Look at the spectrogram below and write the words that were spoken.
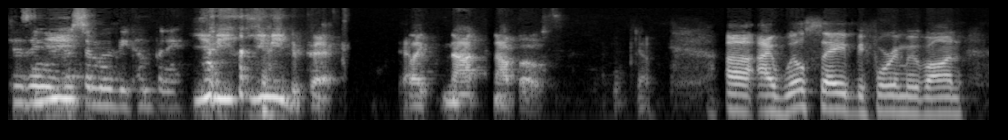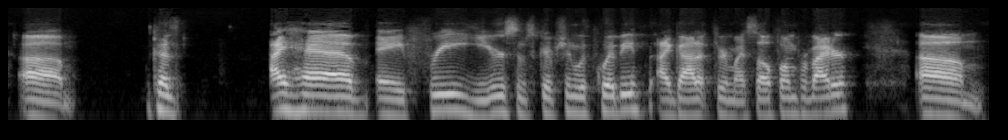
Because then you're Ye- just a movie company. You need you need to pick, Yeah. like not not both. Uh, I will say before we move on, because I have a free year subscription with Quibi. I got it through my cell phone provider, um,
